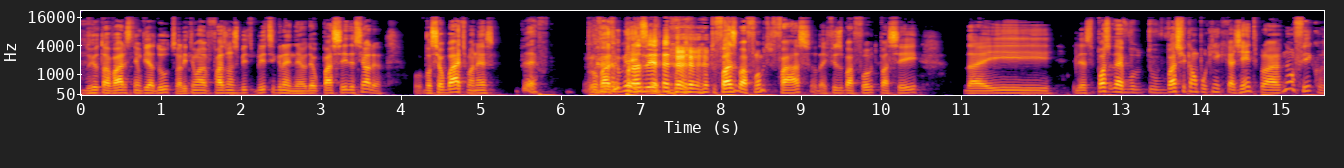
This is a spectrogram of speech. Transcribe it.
do Rio Tavares, tem um viaduto. Ali tem uma, faz umas blitz, blitz grandes, né? Eu, eu passei e disse assim: olha, você é o Batman, né? É, provavelmente. Prazer. né? Tu faz o bafômetro? Faço. Daí fiz o bafômetro, passei. Daí. Ele disse, posso, daí, tu vais ficar um pouquinho aqui com a gente? Pra... Não, fico.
